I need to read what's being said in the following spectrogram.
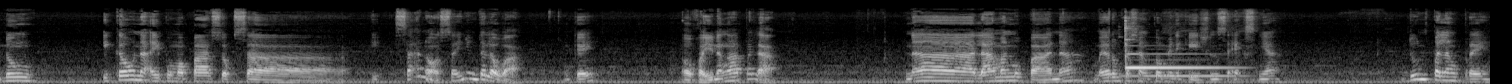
nung ikaw na ay pumapasok sa sa ano, sa inyong dalawa, okay? O kayo na nga pala, na laman mo pa na mayroon pa siyang communication sa ex niya. Doon pa lang pre,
